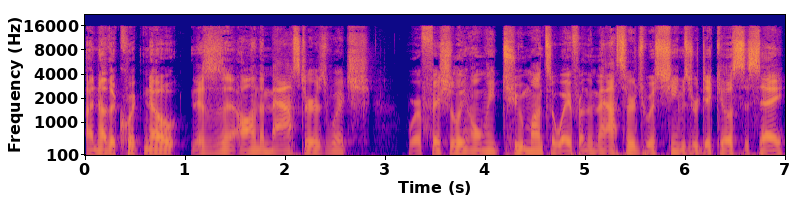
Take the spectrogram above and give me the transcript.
another quick note this is on the Masters, which we're officially only two months away from the Masters, which seems ridiculous to say.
